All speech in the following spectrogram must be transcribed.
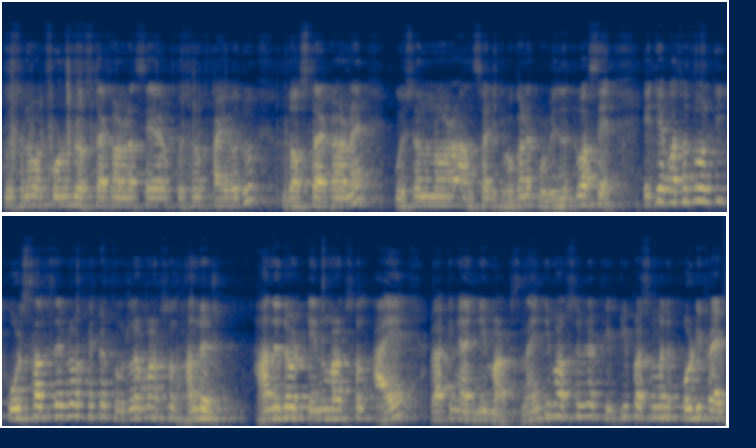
কুৱেশ্যন নম্বৰ ফ'ৰ টু দহটাৰ কাৰণে আছে। আৰু কুৱেশ্যন ফাইভতো দহটাৰ কাৰণে কুৱেশ্যনৰ আনচাৰ লিখিবৰ কাৰণে প্ৰভিজনটো আছে। এতিয়া কথাটো হ'ল কি কোৰ্চ ছাবজেক্টৰ ক্ষেত্ৰত টোটেল মাৰ্কছ হ'ল হাণ্ড্ৰেড হাণ্ড্ৰেডৰ টেন মাৰ্কছ হ'ল আই বাকী নাইণ্টি মাৰ্কছ নাইণ্টি মাৰ্কছৰ ভিতৰত ফিফটি পাৰ্চেণ্ট মানে ফৰ্টি ফাইভ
